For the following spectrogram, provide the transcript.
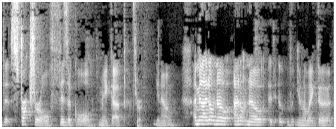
the structural physical makeup sure. you know i mean i don't know i don't know you know like the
